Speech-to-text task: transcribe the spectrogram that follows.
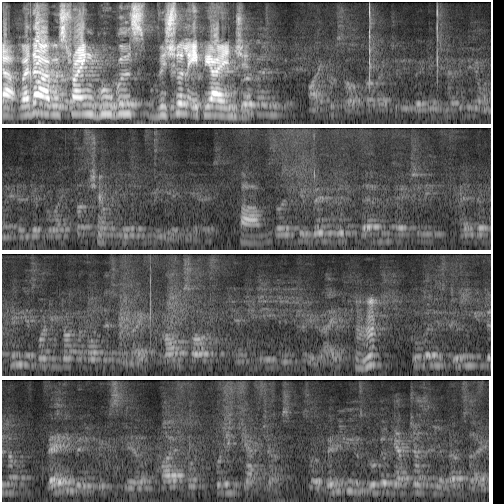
yeah whether I was trying Google's Visual API engine. Microsoft are actually betting heavily on it, and they provide first Sure. coming free APIs. Um, So if you build with them, actually, and the thing is, what you talked about this one, right? Crowdsource entity entry, right? mhm. Google is doing it in a very, very big scale by put, putting captchas. So when you use Google captchas in your website,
